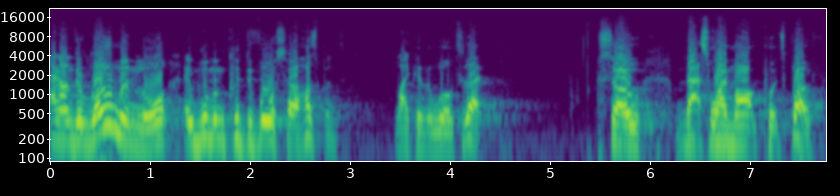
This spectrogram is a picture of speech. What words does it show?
and under Roman law, a woman could divorce her husband, like in the world today. So that's why Mark puts both.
